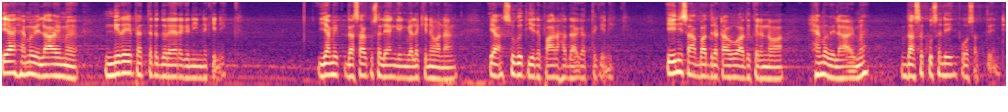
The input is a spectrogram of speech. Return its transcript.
එයා හැම වෙලාවෙම නිරේ පැත්තට දොර ඇරගෙන ඉන්න කෙනෙක්. යමෙක් දසාකුසලයන්ගෙන් වැලකෙනවනං එයා සුගතියට පාරහදාගත්ත කෙනෙක්. ඒ නිසා බද්‍රට අවවාද කරනවා හැම වෙලාවෙම දස කුසලයෙන් පෝසත්තයෙන්ට.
